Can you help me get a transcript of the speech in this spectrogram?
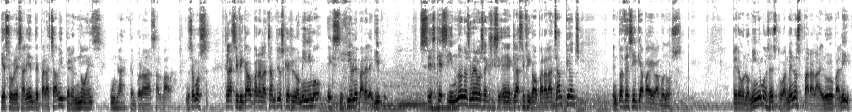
que es sobresaliente para Xavi, pero no es una temporada salvada. Nos hemos clasificado para la Champions, que es lo mínimo exigible para el equipo. Si es que si no nos hubiéramos eh, clasificado para la Champions, entonces sí que apague vámonos. Pero lo mínimo es esto, al menos para la Europa League.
